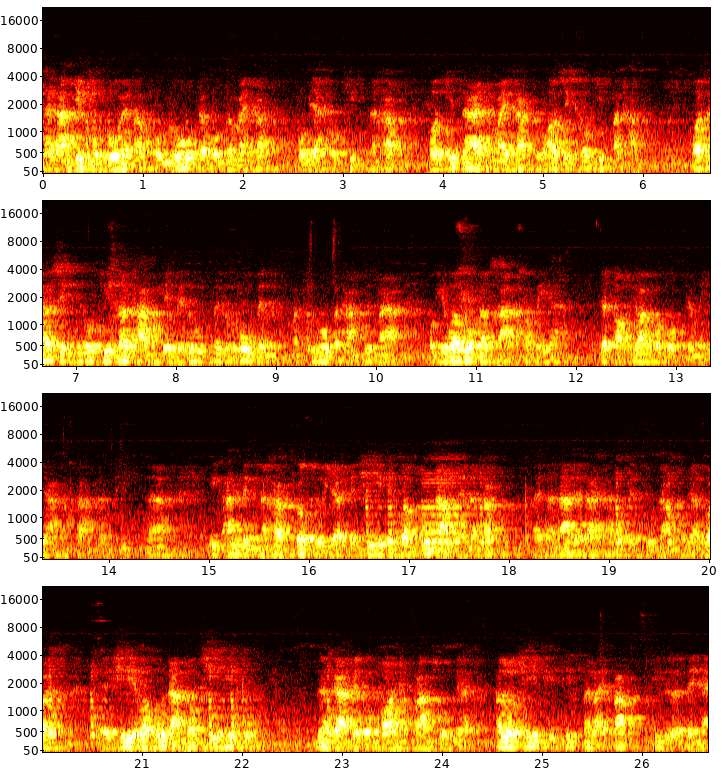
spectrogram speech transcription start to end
แต่ถามจริงผมรู้ไหมครับ ผมรู้แต่ผมทำไมครับ ผมอยากเขาคิดนะครับ พอคิดได้ทำไมครับผมเอาสิ่งเขาคิดมาทำพอถ้าสิ่งที่เขาคิดแล้วทำเห็นเป็นรูปเป็นรูปเป็นมันรูปกระทำขึ้นมา ผมคิดว่ารูปรักษาก็ไม่ยาก จะต่อยอดของผมจะไม่ยากตามทันทีนะอีกอันหนึ่งนะครับ ก็คืออยากจะชี้เห็นว่าผู้นำเนี่ยนะครับ ในฐานะหลายๆท่านเป็นผู้นำผมอยากว่าชี้ว่าผู้นำต้องชี้ให้ถูกเรื่องการเป็นองค์กรแห่งความสุขเนี่ย ถ้าเราชี้ผิดทิศเมื่อไหร่ปั๊บที่เหลือเป็นไง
